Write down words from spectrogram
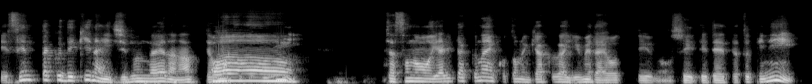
て、選択できない自分が嫌だなって思った時に、じゃあそのやりたくないことの逆が夢だよっていうのを教えていただいた時に、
